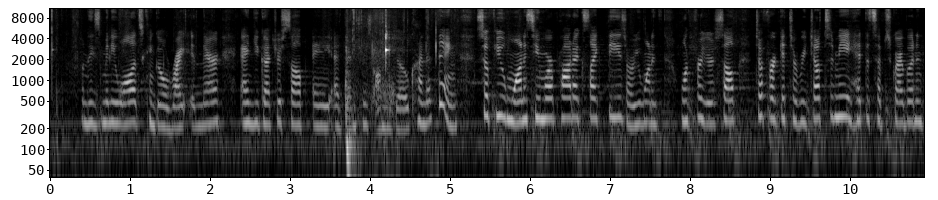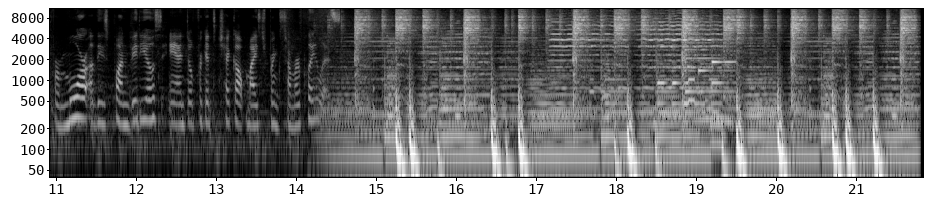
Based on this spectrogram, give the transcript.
One of these mini wallets can go right in there and you got yourself a adventures on the go kind of thing. So if you want to see more products like these or you want one for yourself, don't forget to reach out to me, hit the subscribe button for more of these fun videos and don't forget to check out my spring summer playlist.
